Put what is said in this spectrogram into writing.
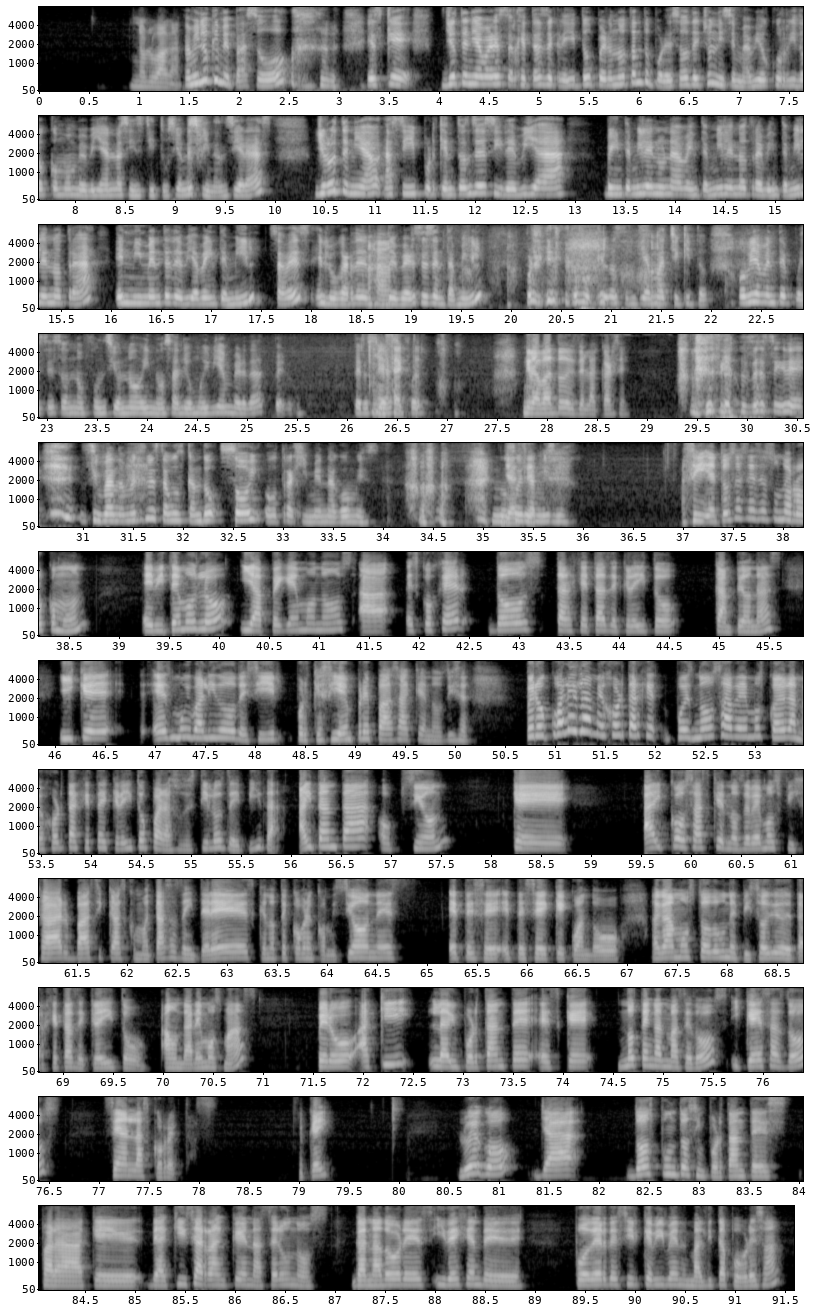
No lo hagan. A mí lo que me pasó es que yo tenía varias tarjetas de crédito, pero no tanto por eso. De hecho, ni se me había ocurrido cómo me veían las instituciones financieras. Yo lo tenía así porque entonces si debía 20 mil en una, 20 mil en otra y 20 mil en otra, en mi mente debía 20 mil, ¿sabes? En lugar de, ver 60 mil, porque como que lo sentía más chiquito. Obviamente, pues eso no funcionó y no salió muy bien, ¿verdad? Pero, pero sí, así fue. Grabando desde la cárcel. o sea, así de, si Banamex me está buscando, soy otra Jimena Gómez. No soy la misma. Sí, entonces ese es un error común. Evitémoslo y apeguémonos a escoger dos tarjetas de crédito campeonas y que es muy válido decir, porque siempre pasa que nos dicen, pero ¿cuál es la mejor tarjeta? Pues no sabemos cuál es la mejor tarjeta de crédito para sus estilos de vida. Hay tanta opción que hay cosas que nos debemos fijar básicas como tasas de interés, que no te cobren comisiones, etc., etc., que cuando hagamos todo un episodio de tarjetas de crédito ahondaremos más. Pero aquí lo importante es que no tengan más de dos y que esas dos sean las correctas. ¿Ok? Luego, ya dos puntos importantes para que de aquí se arranquen a ser unos ganadores y dejen de poder decir que viven en maldita pobreza,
